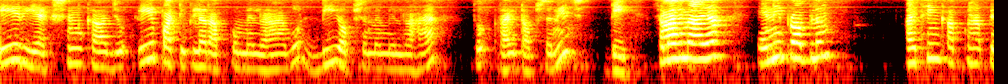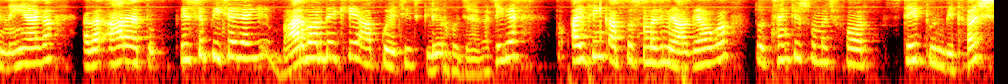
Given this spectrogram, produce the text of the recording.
ए रिएक्शन का जो ए पार्टिकुलर आपको मिल रहा है, वो डी ऑप्शन में मिल रहा है तो राइट ऑप्शन इज़ डी समझ में आया? एनी प्रॉब्लम आई थिंक आपको यहाँ पे नहीं आएगा। अगर आ रहा है तो फिर से पीछे जाइए बार बार देखिए, आपको ये चीज़ क्लियर हो जाएगा, ठीक है? तो आई थिंक आपको समझ में आ गया होगा। तो thank you so much for stay tuned with Harsh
